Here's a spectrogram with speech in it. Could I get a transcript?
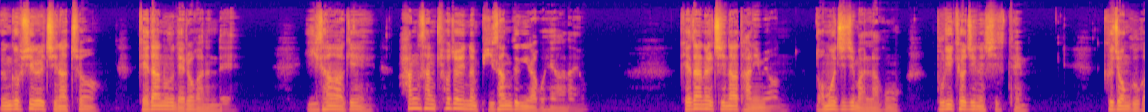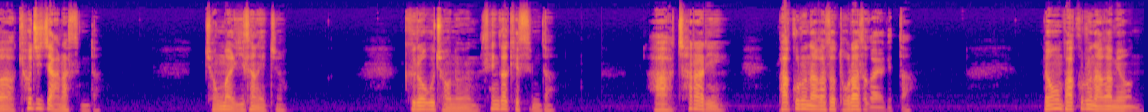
응급실을 지나쳐 계단으로 내려가는데 이상하게 항상 켜져 있는 비상등이라고 해야 하나요? 계단을 지나 다니면 넘어지지 말라고 불이 켜지는 시스템. 그 전구가 켜지지 않았습니다. 정말 이상했죠. 그러고 저는 생각했습니다. 아, 차라리 밖으로 나가서 돌아서 가야겠다. 병원 밖으로 나가면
